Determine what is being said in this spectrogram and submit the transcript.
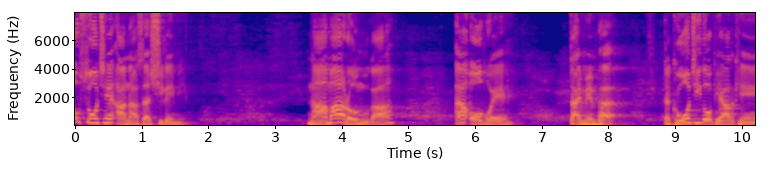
အုပ်ဆိုးခြင်းအာနာဆက်ရှိလိမ့်မည်နာမတော်မူကားအံ့ဩဖွယ်တိုင်မင်ဖက်တကိုးကြီးသောဘုရားသခင်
